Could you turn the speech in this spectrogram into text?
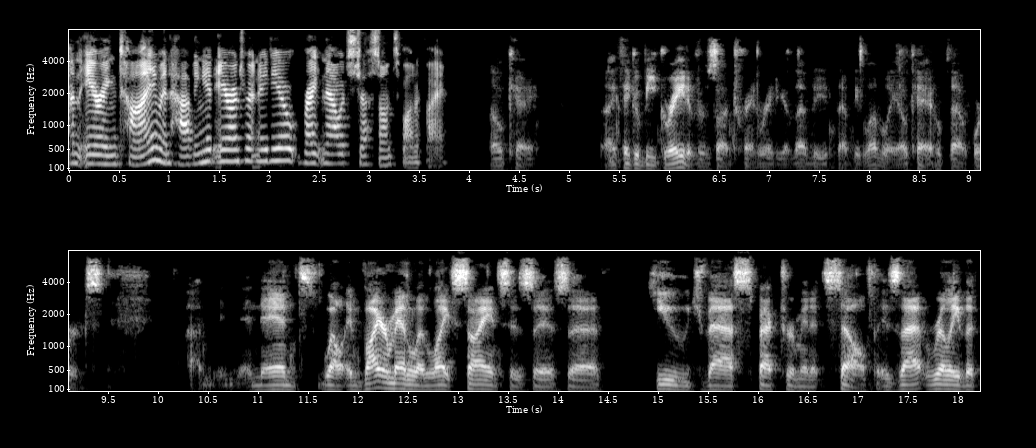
an airing time and having it air on Trent Radio. Right now, it's just on Spotify. Okay, I think it'd be great if it was on Trent Radio. That'd be that'd be lovely. Okay, I hope that works. Um, and and well, environmental and life sciences is a huge, vast spectrum in itself. Is that really the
